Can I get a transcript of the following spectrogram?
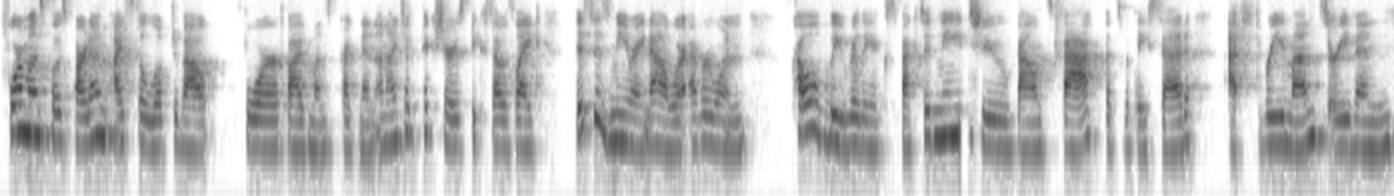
four months postpartum. I still looked about four or five months pregnant. And I took pictures because I was like, this is me right now, where everyone probably really expected me to bounce back. That's what they said at three months or even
